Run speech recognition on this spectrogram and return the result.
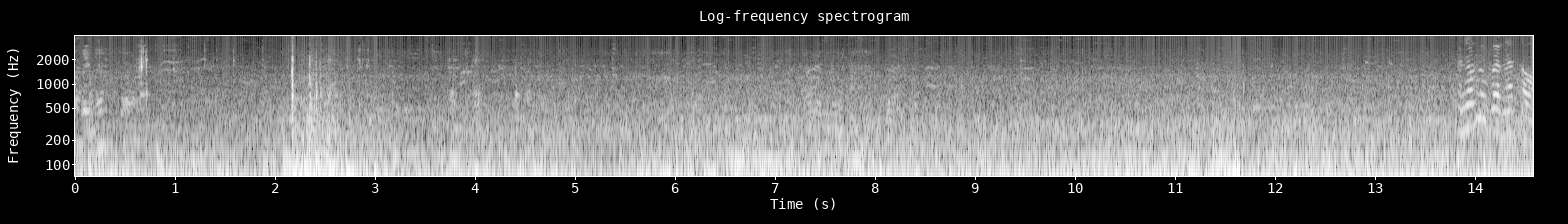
Okay na. Anong lugar na to?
